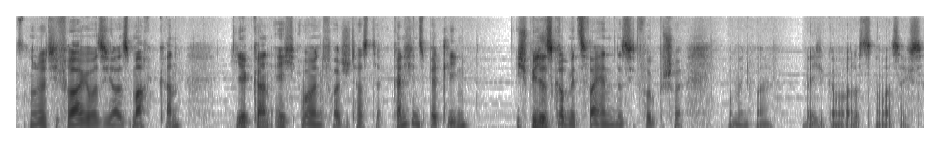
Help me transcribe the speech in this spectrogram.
Jetzt nur noch die Frage, was ich alles machen kann. Hier kann ich... Moment, falsche Taste. Kann ich ins Bett liegen? Ich spiele das gerade mit zwei Händen, das sieht voll bescheuert. Moment mal. Welche Kamera war das? Nummer 6.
